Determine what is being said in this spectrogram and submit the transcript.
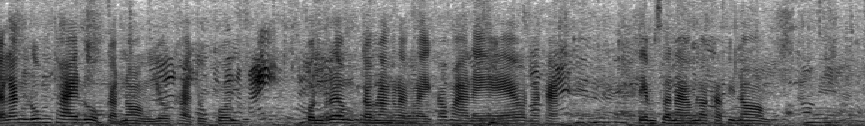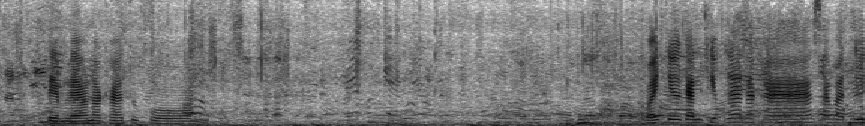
กำลังรุมถ่ายรูปกับน้องโยค่ะ ทุกคน คนเริ่มกำลังหลั่งไหลเข้ามาแล้วนะคะ เต็มสนามแล้วค่ะพี่น้อง เต็มแล้วนะคะทุกคนไว้เจอกันคลิปหน้านะคะ สวัสดี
